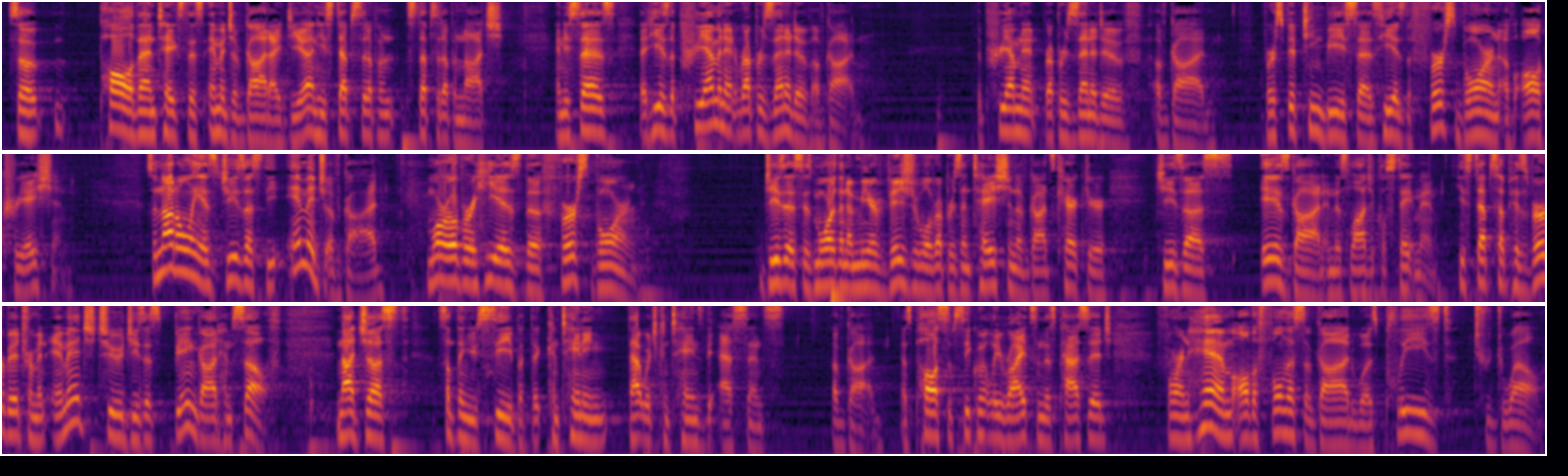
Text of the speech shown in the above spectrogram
So, Paul then takes this image of God idea and he steps it up, a, steps it up a notch. And he says that he is the preeminent representative of God. The preeminent representative of God. Verse 15b says, He is the firstborn of all creation. So not only is Jesus the image of God, moreover, He is the firstborn. Jesus is more than a mere visual representation of God's character. Jesus is God in this logical statement. He steps up his verbiage from an image to Jesus being God himself, not just something you see, but the containing that which contains the essence of God. As Paul subsequently writes in this passage, for in him all the fullness of God was pleased to dwell.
